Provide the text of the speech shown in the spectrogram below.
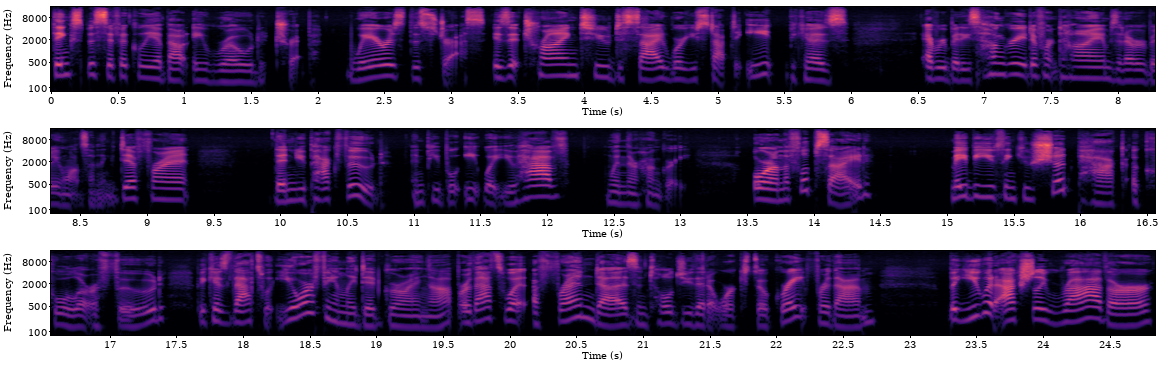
Think specifically about a road trip. Where is the stress? Is it trying to decide where you stop to eat because everybody's hungry at different times and everybody wants something different? Then you pack food and people eat what you have when they're hungry. Or on the flip side, maybe you think you should pack a cooler of food because that's what your family did growing up, or that's what a friend does and told you that it works so great for them. But you would actually rather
